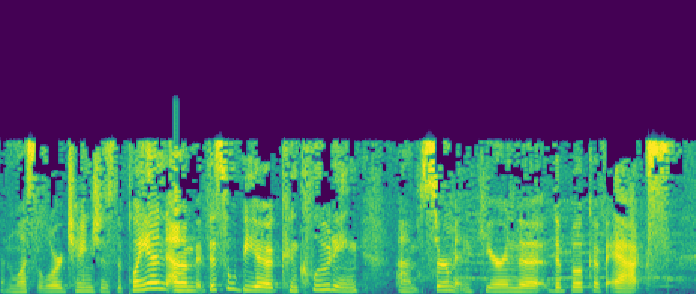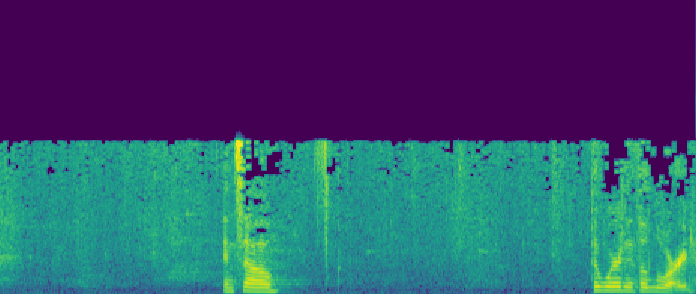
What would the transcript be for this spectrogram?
unless the Lord changes the plan. Um, this will be a concluding um, sermon here in the the book of Acts. And so, the word of the Lord.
